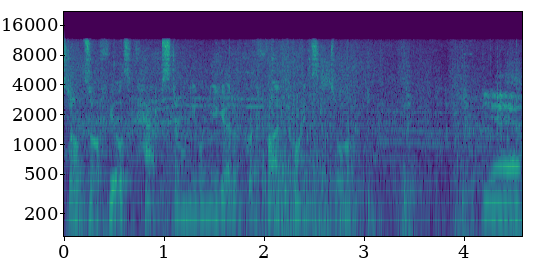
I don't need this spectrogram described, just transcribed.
Capstone sort of feels capstony when you gotta put five points into them. Yeah.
